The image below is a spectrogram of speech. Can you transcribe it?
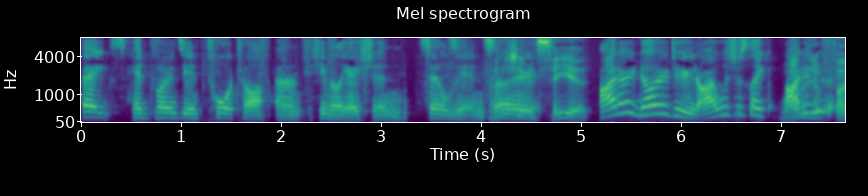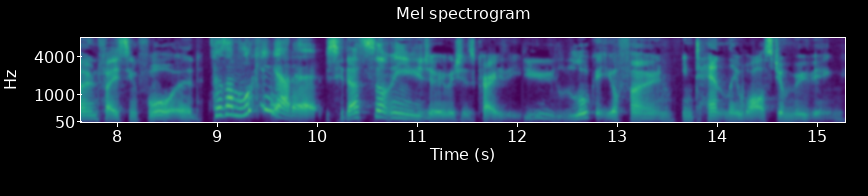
thanks. Headphones in, torch off, and humiliation settles in. So How did she So even see it? I don't know, dude. I was just like, Why I was your phone facing forward? because I'm looking at it. You see, that's something you do, which is crazy. You look at your phone intently whilst you're moving.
